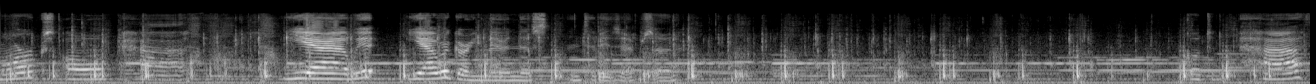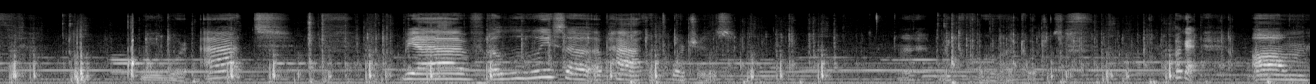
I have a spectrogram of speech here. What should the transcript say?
marks all path. Yeah, we yeah we're going there in this in today's episode. Go to the path we were at. We have at least a, a path of torches. Um,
